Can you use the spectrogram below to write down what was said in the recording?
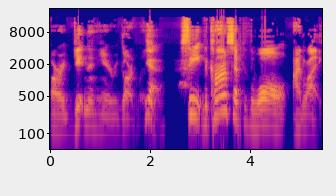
are getting in here regardless. Yeah, See, the concept of the wall I like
